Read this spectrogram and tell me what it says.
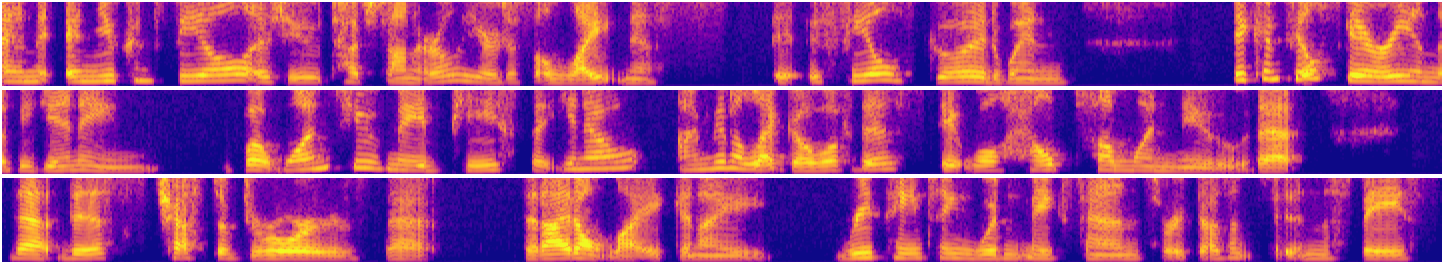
and and you can feel as you touched on earlier just a lightness it, it feels good when it can feel scary in the beginning but once you've made peace that you know i'm going to let go of this it will help someone new that that this chest of drawers that that i don't like and i repainting wouldn't make sense or it doesn't fit in the space.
